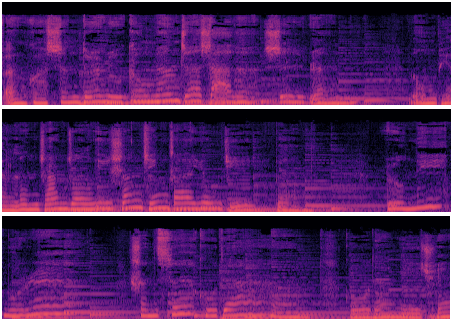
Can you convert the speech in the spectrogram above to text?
繁华山遁入空门折煞了诗人，梦偏冷辗转一生情债有几本？如你默认，生死孤单，孤单一圈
